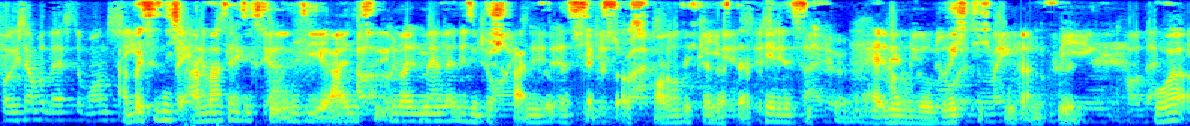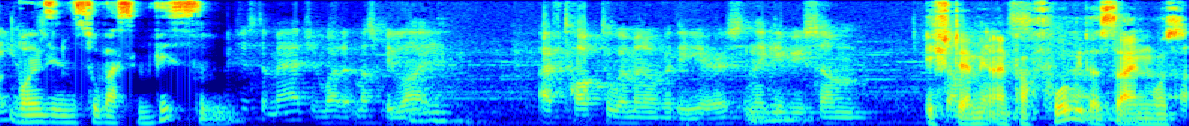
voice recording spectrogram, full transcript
Aber ist es nicht anmaßend, sich so in sie rein zu imaginieren? Sie beschreiben sogar Sex aus Frauensichtern, dass der Penis sich für Heldin so richtig gut anfühlt. Woher wollen sie denn sowas wissen? Ich stelle mir einfach vor, wie das sein muss.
